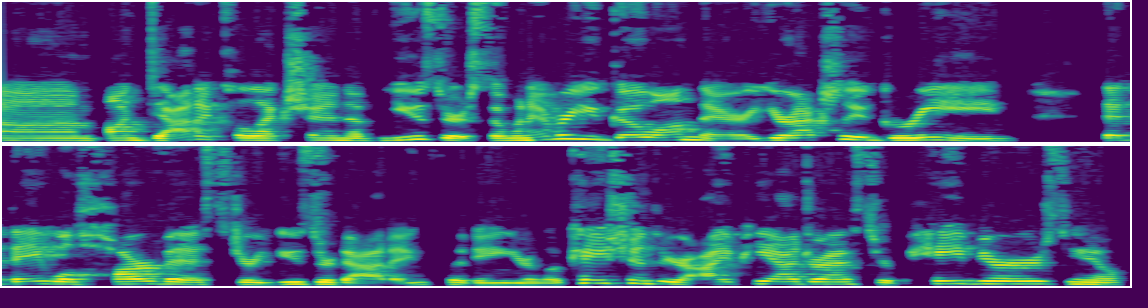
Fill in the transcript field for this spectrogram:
um, on data collection of users. So whenever you go on there, you're actually agreeing that they will harvest your user data, including your locations or your IP address, your behaviors, you know,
